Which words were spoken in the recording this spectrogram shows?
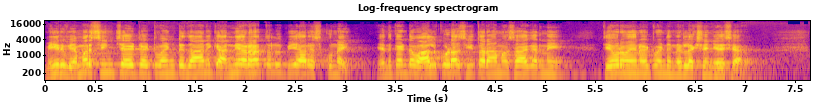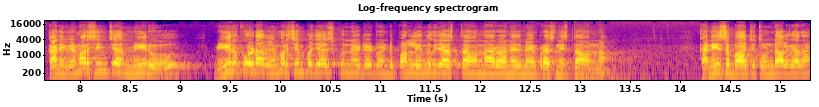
మీరు విమర్శించేటటువంటి దానికి అన్ని అర్హతలు బీఆర్ఎస్కు ఉన్నాయి. ఎందుకంటే వాళ్ళు కూడా సీతారామసాగర్ని తీవ్రమైనటువంటి నిర్లక్ష్యం చేశారు. కానీ విమర్శించే మీరు మీరు కూడా విమర్శింపజేసుకునేటటువంటి పనులు ఎందుకు చేస్తూ ఉన్నారు అనేది మేము ప్రశ్నిస్తూ ఉన్నాం. కనీస బాధ్యత ఉండాలి కదా.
